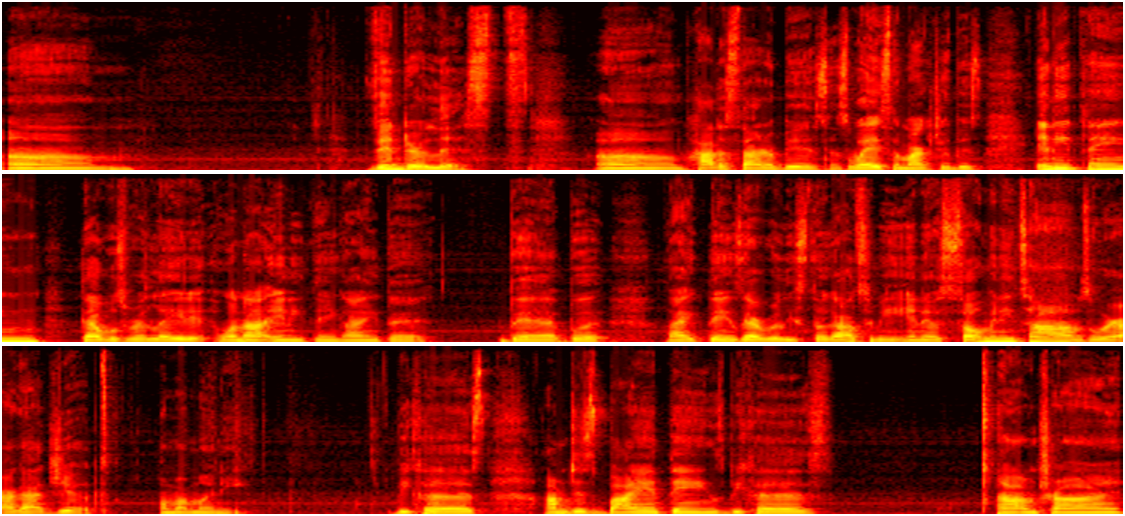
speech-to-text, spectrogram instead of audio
um, vendor lists, um, how to start a business, ways to market your business, anything that was related. Well, not anything. I ain't that bad, but like things that really stuck out to me. And there's so many times where I got gypped on my money because I'm just buying things because I'm trying,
